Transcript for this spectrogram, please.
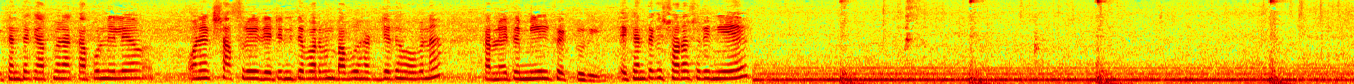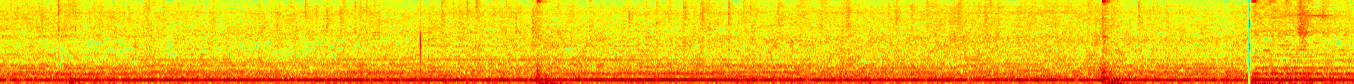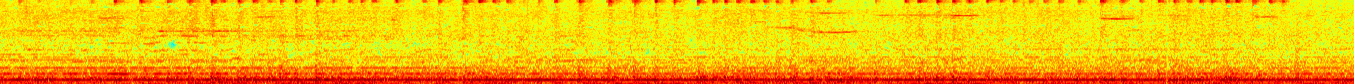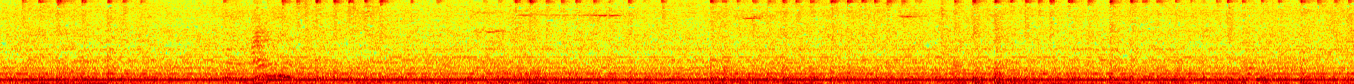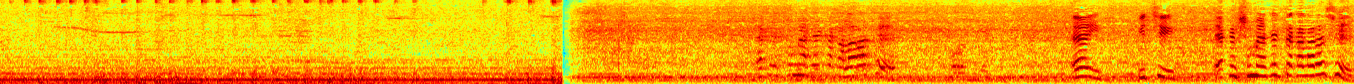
এখান থেকে আপনারা কাপড় নিলে অনেক সাশ্রয়ী রেটে নিতে পারবেন, বাবুরহাট যেতে হবে না, কারণ এটা মিল ফ্যাক্টরি। এখান থেকে সরাসরি নিয়ে এই, পিচ্ছি এক এক সময় এক একটা কালার আছে?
